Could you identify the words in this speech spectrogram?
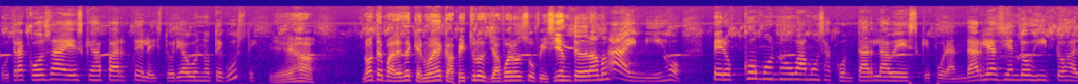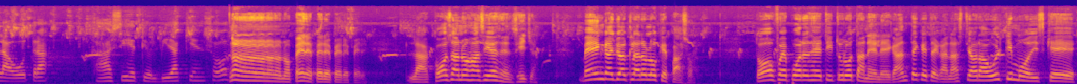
Otra cosa es que esa parte de la historia a vos no te guste. Vieja, ¿no te parece que nueve capítulos ya fueron suficiente drama? Ay, mijo, pero ¿cómo no vamos a contar la vez que por andarle haciendo ojitos a la otra, casi se te olvida quién sos? No, no, no, no, no, no, pere, pere, pere, pere. La cosa no es así de sencilla. Venga, yo aclaro lo que pasó. Todo fue por ese título tan elegante que te ganaste ahora último, que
